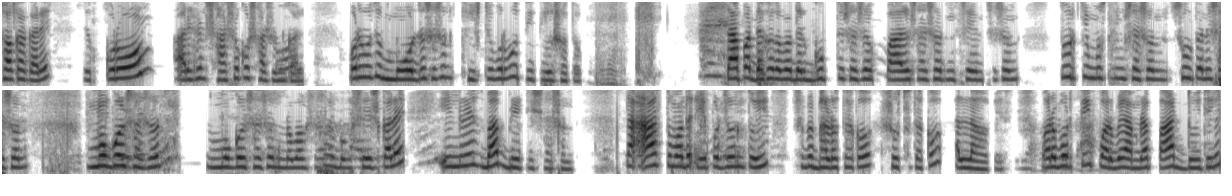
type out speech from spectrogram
ছক আকারে, যে ক্রম আর এখানে শাসক ও শাসনকাল। প্রথম হচ্ছে মৌর্য শাসন, খ্রিস্টপূর্ব তৃতীয় শতক। তারপর দেখো তোমাদের গুপ্ত শাসক, পাল শাসন, সেন শাসন, তুর্কি মুসলিম শাসন, সুলতানি শাসন, মোগল শাসন। মোগল শাসন, নবাব শাসন এবং শেষকালে ইংরেজ বা ব্রিটিশ শাসন। তা আজ তোমাদের এ পর্যন্তই। সবাই ভালো থাকো, সুস্থ থাকো। আল্লাহ হাফেজ। পরবর্তী পর্বে আমরা পার্ট দুই থেকে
